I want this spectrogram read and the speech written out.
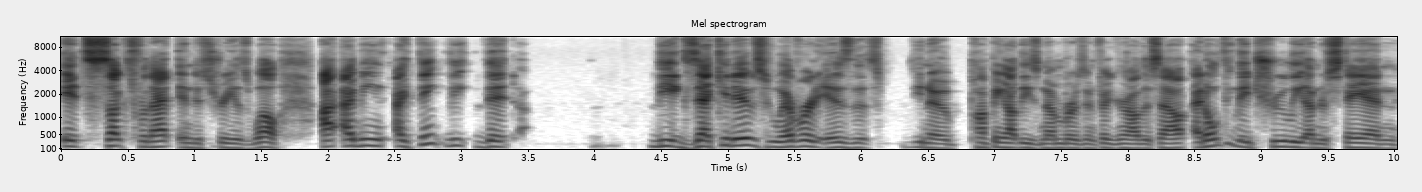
it sucks for that industry as well. I, I mean, I think the that the executives, whoever it is that's you know pumping out these numbers and figuring all this out, I don't think they truly understand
